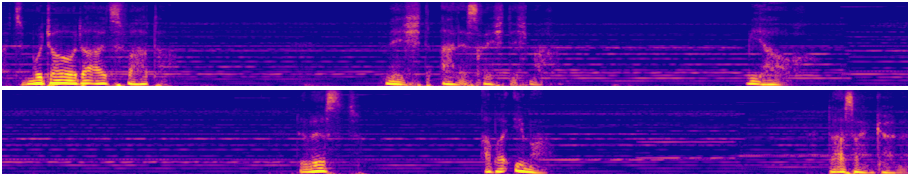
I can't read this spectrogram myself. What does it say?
als Mutter oder als Vater nicht alles richtig machen. Wie auch. Du wirst aber immer da sein können.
